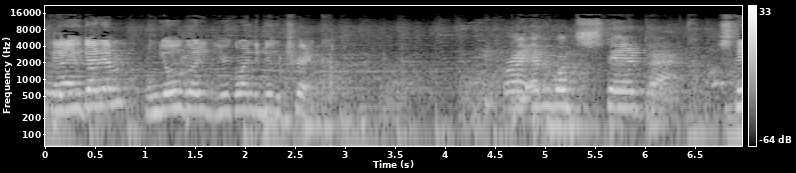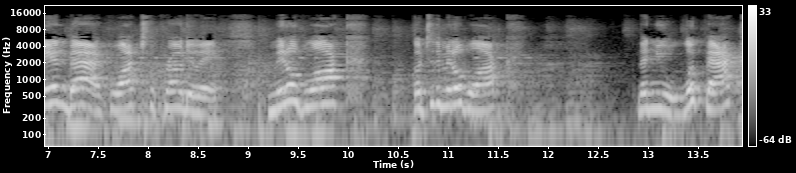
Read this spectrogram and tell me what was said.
So Okay, you get him, and you'll go, you're going to do the trick. All right, everyone, stand back. Stand back. Watch the pro do it. Middle block. Go to the middle block. Then you look back.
